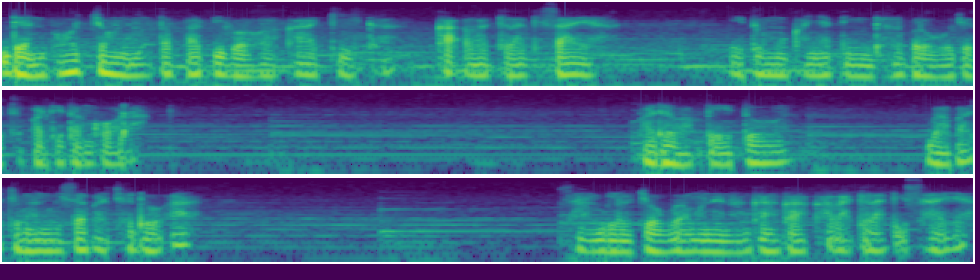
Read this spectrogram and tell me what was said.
Dan pocong yang tepat di bawah kaki kak, kak laki-laki saya itu mukanya tinggal berwujud seperti tengkorak. Pada waktu itu, Bapak cuma bisa baca doa sambil coba menenangkan kakak laki-laki saya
